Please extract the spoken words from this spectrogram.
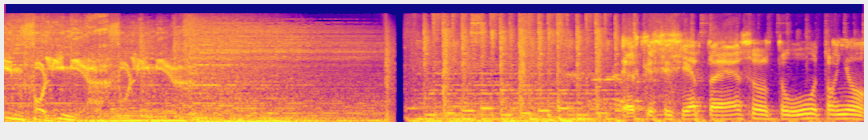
Infolínea. Infolínea. Es que sí es cierto eso, tú, Toño.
